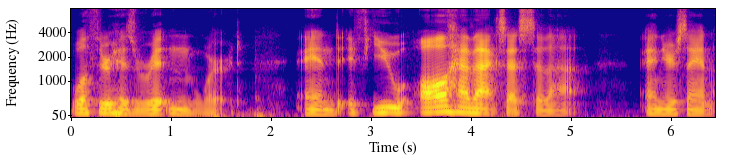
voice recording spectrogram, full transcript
Well, through His written Word, and if you all have access to that, and you're saying,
